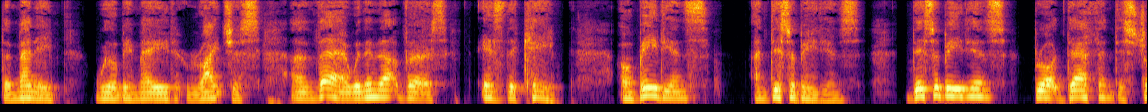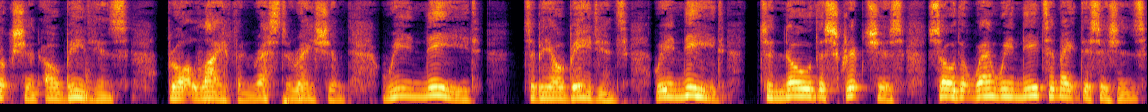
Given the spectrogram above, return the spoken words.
the many will be made righteous. And there within that verse is the key. Obedience and disobedience. Disobedience brought death and destruction. Obedience brought life and restoration. We need to be obedient. We need to know the scriptures so that when we need to make decisions,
